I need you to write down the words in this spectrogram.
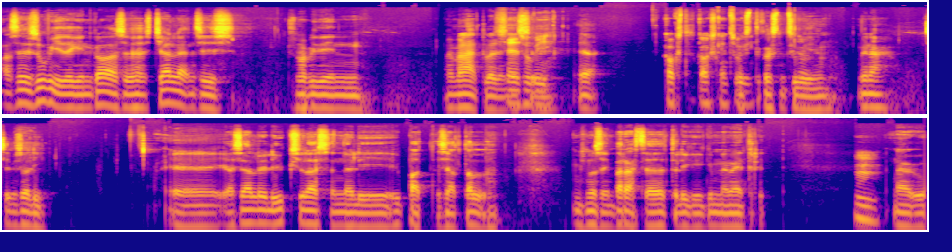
ma see suvi tegin kaasa ühes challenge'is, kus ma pidin, ma ei mäleta. See suvi?? jah, kaks tuhat kakskümmend suvi kaks. tuhat kakskümmend suvi jah. või noh, see, mis oli. Ja seal oli üks ülesanne oli hüpata sealt alla, mis ma sain pärast teada, et oligi kümme meetrit Mm. nagu,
